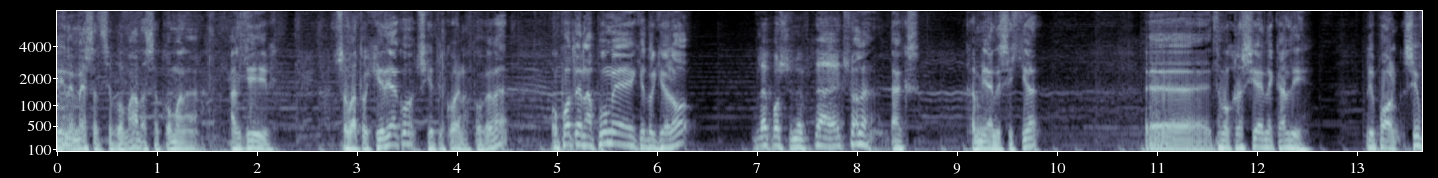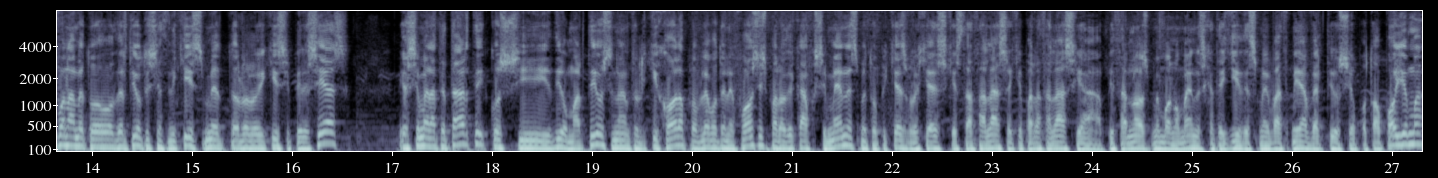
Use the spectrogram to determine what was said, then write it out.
Είναι μέσα της εβδομάδας ακόμα να αργεί Σαββατοκύριακο, σχετικό είναι αυτό βέβαια. Οπότε να πούμε και τον καιρό. Βλέπω συννεφιά έξω, αλλά εντάξει, καμία ανησυχία. Ε, η θερμοκρασία είναι καλή. Λοιπόν, σύμφωνα με το δελτίο της Εθνικής Μετεωρολογικής Υπηρεσίας, για σήμερα Τετάρτη, 22 Μαρτίου, στην Ανατολική χώρα προβλέπονται νεφώσεις παροδικά αυξημένες με τοπικές βροχές και στα θαλάσσια και παραθαλάσσια πιθανώς μεμονωμένες καταιγίδες με βαθμία βελτίωση από το απόγευμα.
